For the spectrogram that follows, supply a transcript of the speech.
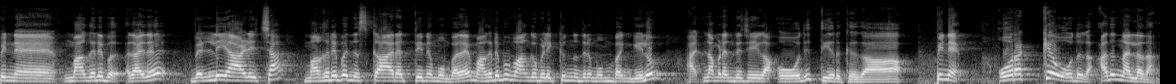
പിന്നെ മകരബ് അതായത് വെള്ളിയാഴ്ച മകരബ് നിസ്കാരത്തിന് മുമ്പ് അതായത് മകരബ് വാങ്ക് വിളിക്കുന്നതിന് മുമ്പെങ്കിലും നമ്മൾ എന്ത് ചെയ്യുക? ഓതി തീർക്കുക. പിന്നെ ഉറക്കെ ഓതുക അത് നല്ലതാണ്.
